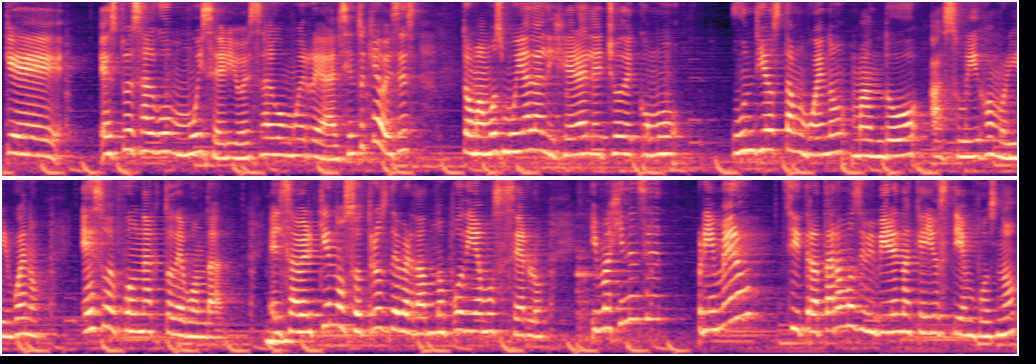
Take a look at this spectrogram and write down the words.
que esto es algo muy serio, es algo muy real. Siento que a veces tomamos muy a la ligera el hecho de cómo un Dios tan bueno mandó a su hijo a morir. Bueno, eso fue un acto de bondad. El saber que nosotros de verdad no podíamos hacerlo. Imagínense Primero, si tratáramos de vivir en aquellos tiempos, ¿no?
